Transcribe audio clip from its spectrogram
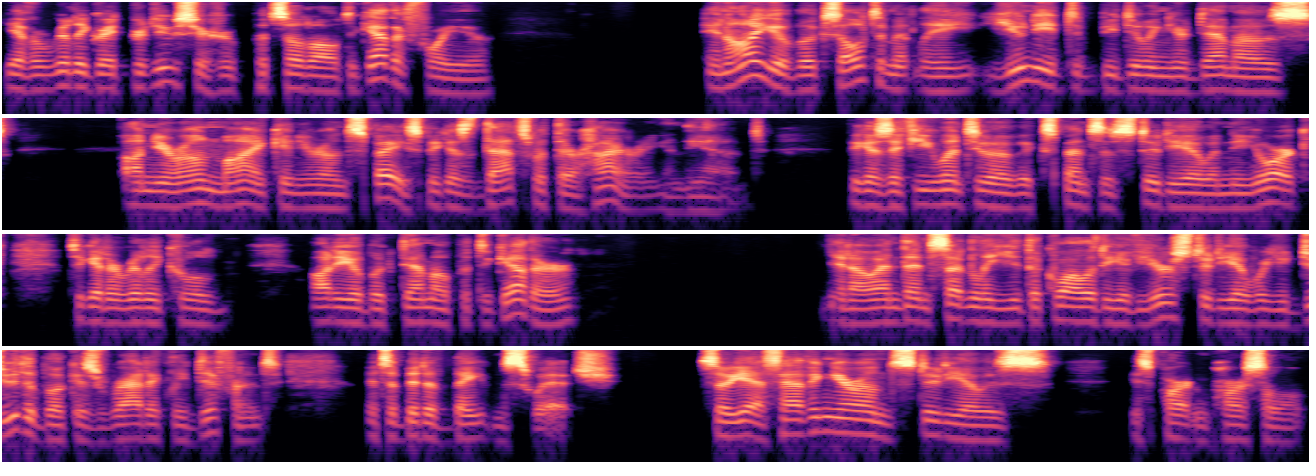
you have a really great producer who puts it all together for you. In audiobooks, ultimately, you need to be doing your demos on your own mic in your own space because that's what they're hiring in the end. Because if you went to an expensive studio in New York to get a really cool audiobook demo put together, you know and then suddenly the quality of your studio where you do the book is radically different. It's a bit of bait and switch. So yes having your own studio is is part and parcel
